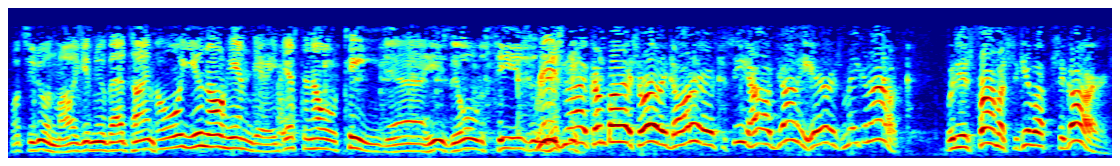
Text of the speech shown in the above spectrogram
What's he doing, Molly? Giving you a bad time? Oh, you know him, dearie. Just an old tease. Yeah, he's the oldest tease in the. The Reason history. I come by so early, daughter, is to see how Johnny here is making out with his promise to give up cigars.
